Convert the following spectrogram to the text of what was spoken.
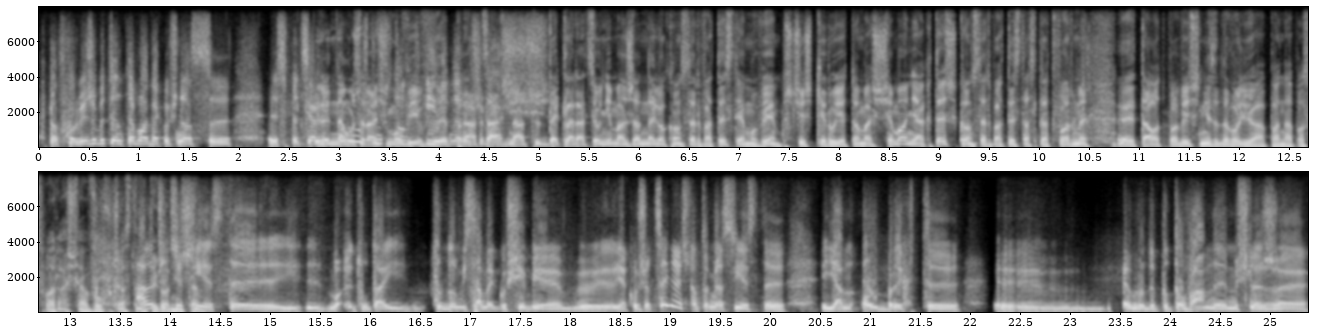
w Platformie, żeby ten temat jakoś nas y, specjalnie... Ireneusz Raś mówi w pracach Raś... nad deklaracją nie ma żadnego konserwatysty. Ja mówiłem, przecież kieruje Tomasz Siemoniak, też konserwatysta z Platformy. Y, ta odpowiedź nie zadowoliła pana posła Rasia wówczas, dwa Ale przecież temu. jest y, tutaj, trudno mi samego siebie jakoś oceniać, natomiast jest Jan Olbrycht, eurodeputowany, myślę, że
